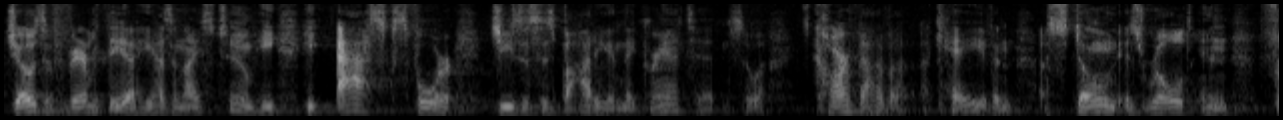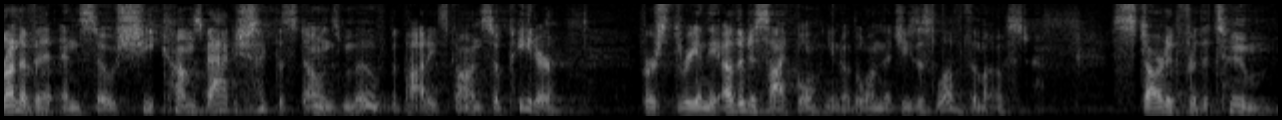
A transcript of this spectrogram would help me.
Joseph of Arimathea, he has a nice tomb. He, he asks for Jesus' body and they grant it. And so it's carved out of a, a cave and a stone is rolled in front of it. And so she comes back and she's like, the stone's moved, the body's gone. So Peter, verse 3, and the other disciple, you know, the one that Jesus loved the most, started for the tomb.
